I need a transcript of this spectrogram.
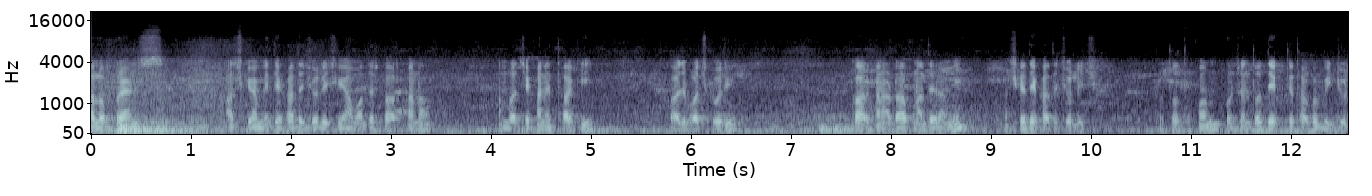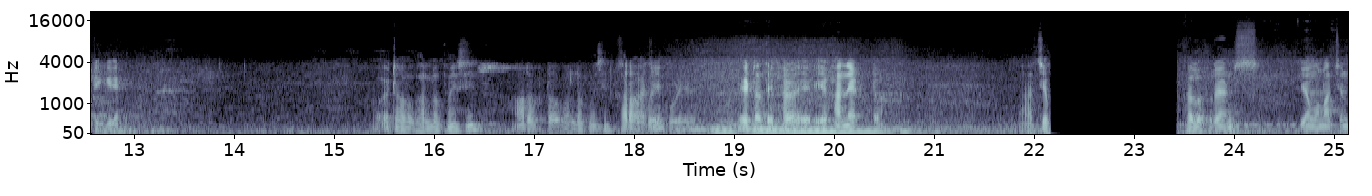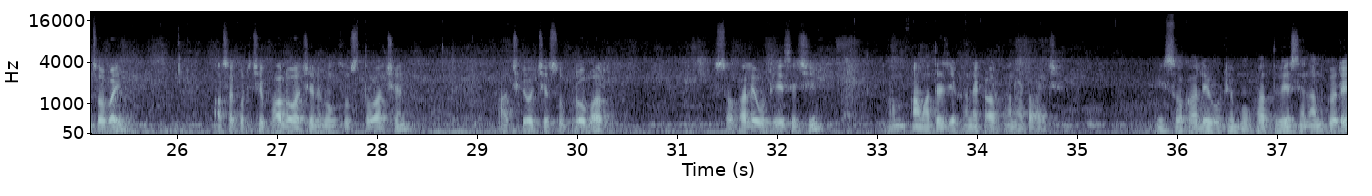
Hello friends আজকে আমি দেখাতে চলেছি আমাদের কারখানা। আমরা যেখানে থাকি কাজবাজ করি কারখানাটা আপনাদের আমি আজকে দেখাতে চলেছি। তো ততক্ষণ পর্যন্ত দেখতে থাকো ভিডিওটিকে। এটা ওভারলক মেশিন আর একটা ওভারলক মেশিন খারাপ হয়ে পড়ে এটা দেখা এখানে একটা। আচ্ছা। হ্যালো ফ্রেন্ডস কেমন আছেন সবাই? আশা করছি ভালো আছেন এবং সুস্থ আছেন। আজকে হচ্ছে শুক্রবার। সকালে উঠে এসেছি। আমাদের যেখানে কারখানাটা আছে। এই সকালে উঠে মুখ হাত ধুয়ে স্নান করে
